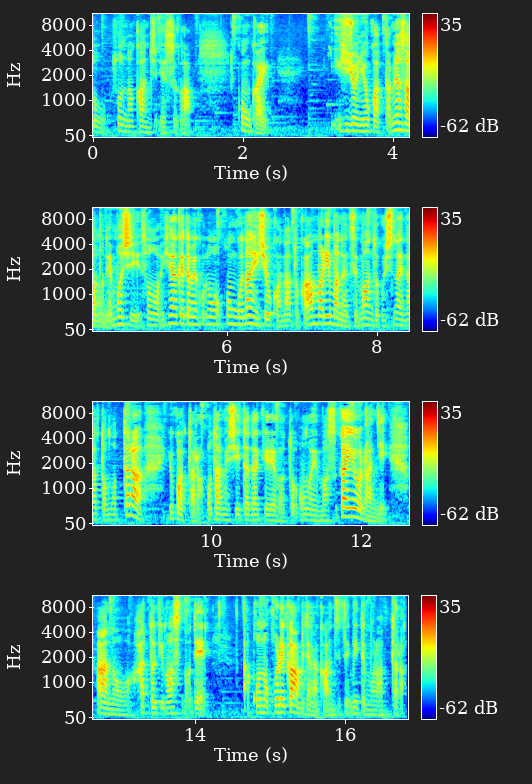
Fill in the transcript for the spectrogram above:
そう。そんな感じですが今回非常に良かった。皆さんもねもしその日焼け止め今後何しようかなとかあんまり今のやつで満足しないなと思ったらよかったらお試しいただければと思います。概要欄にあの貼っときますのであこのこれかみたいな感じで見てもらったら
